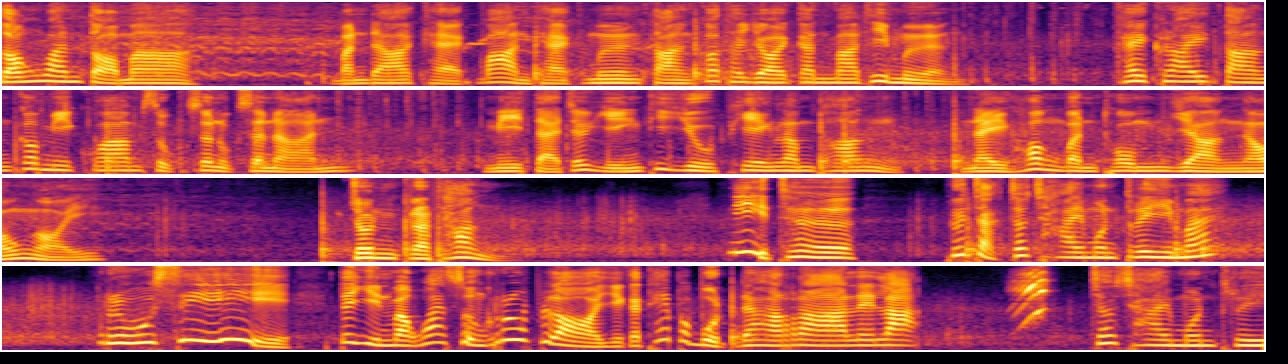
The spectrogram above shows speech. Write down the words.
สองวันต่อมา บรรดาแขกบ้านแขกเมืองต่างก็ทยอยกันมาที่เมือง ใครๆต่างก็มีความสุขสนุกสนาน มีแต่เจ้าหญิงที่อยู่เพียงลำพังในห้องบรรทมอย่างเหงาหงอย จนกระทั่ง นี่เธอรู้จักเจ้าชายมนตรีไหมรู้สิ ได้ยินมาว่าส่งรูปหล่ออย่างกับเทพบุตรดาราเลยละ เจ้าชายมนตรี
